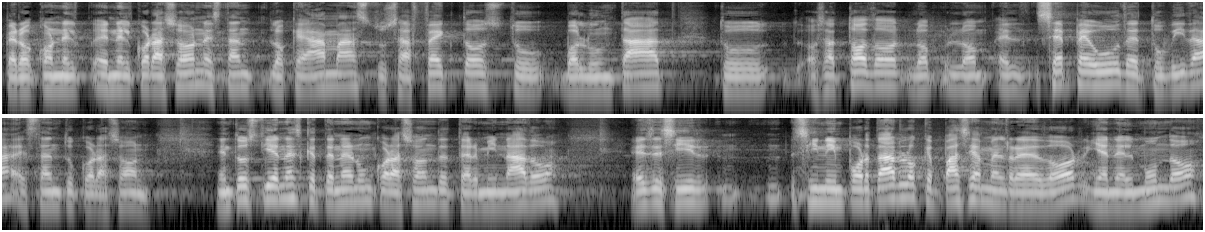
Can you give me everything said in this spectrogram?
pero con el, en el corazón están lo que amas, tus afectos, tu voluntad, tu, o sea, todo, el CPU de tu vida está en tu corazón. Entonces tienes que tener un corazón determinado es decir, sin importar lo que pase a mi alrededor y en el mundo,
